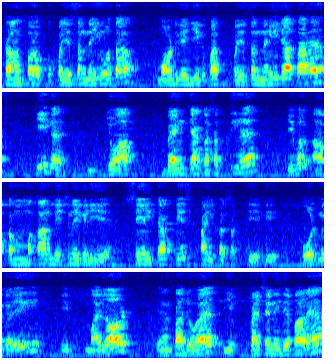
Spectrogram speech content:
ट्रांसफ़र ऑफ़ पोजेशन नहीं होता मॉडगेजी के पास पोजेशन नहीं जाता है। ठीक है? जो आप बैंक क्या कर सकती है? केवल आपका मकान बेचने के लिए सेल का केस फ़ाइल कर सकती है कि कोर्ट में करेगी कि माय लॉर्ड इनका जो है, ये पैसे नहीं दे पा रहे हैं,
